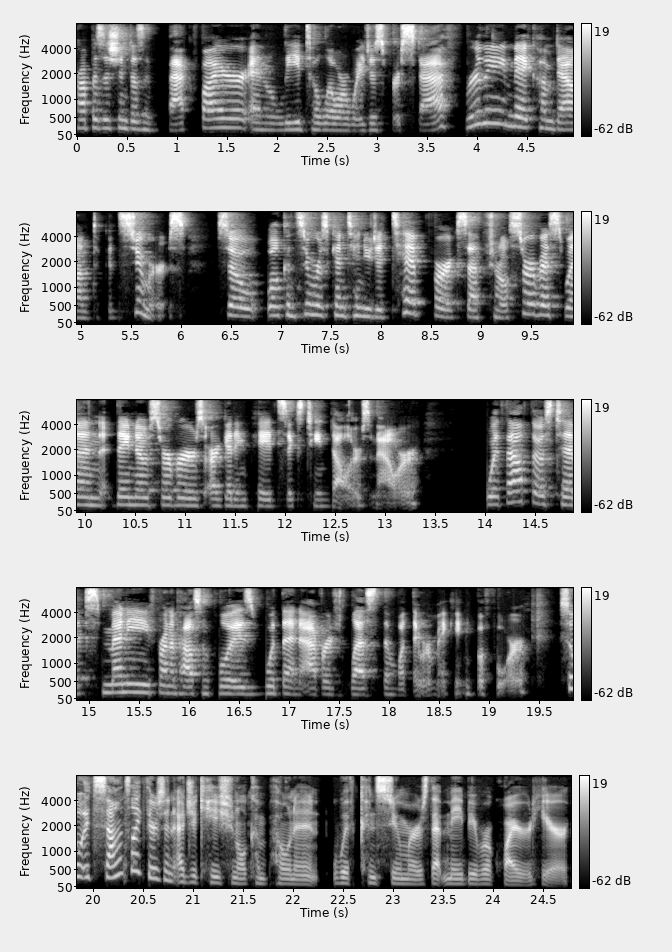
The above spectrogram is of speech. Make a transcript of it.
proposition doesn't backfire and lead to lower wages for staff really may come down to consumers. So, will consumers continue to tip for exceptional service when they know servers are getting paid $16 an hour? Without those tips, many front of house employees would then average less than what they were making before. So, it sounds like there's an educational component with consumers that may be required here.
